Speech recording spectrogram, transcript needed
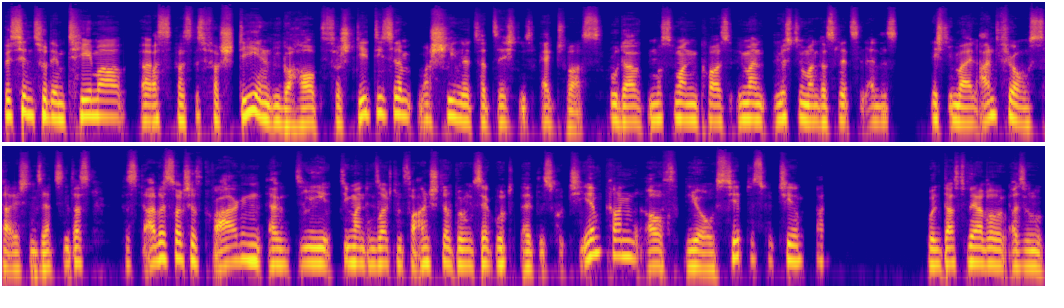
bis hin zu dem Thema, äh, was, was ist Verstehen überhaupt? Versteht diese Maschine tatsächlich etwas? Oder muss man quasi immer, müsste man das letzten Endes nicht immer in Anführungszeichen setzen? Das, das sind alles solche Fragen, äh, die, die man in solchen Veranstaltungen sehr gut äh, diskutieren kann, auch nuanciert diskutieren kann. Und das wäre also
